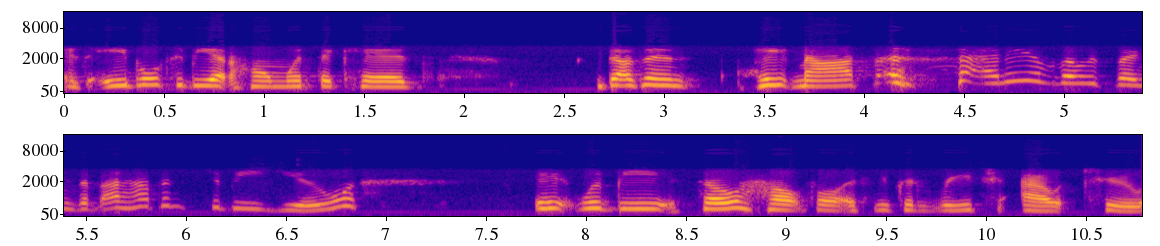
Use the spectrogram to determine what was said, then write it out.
is able to be at home with the kids, doesn't hate math, any of those things, if that happens to be you, it would be so helpful if you could reach out to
